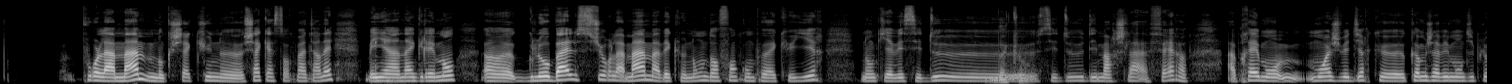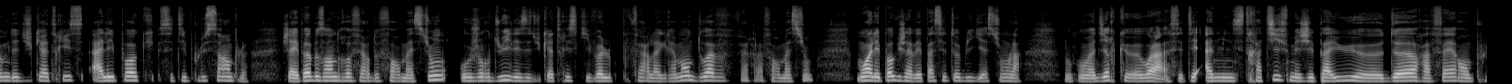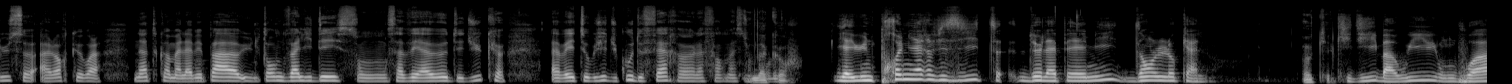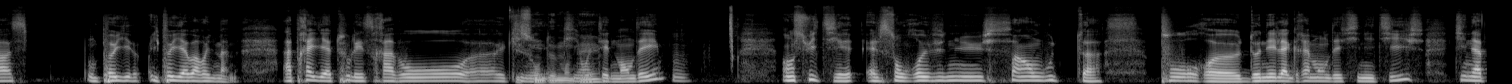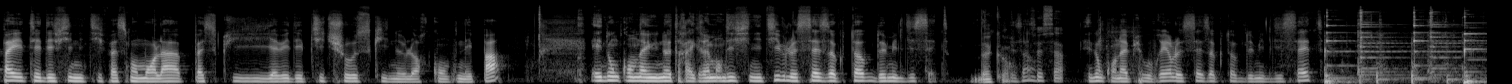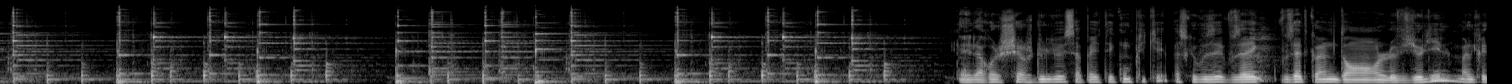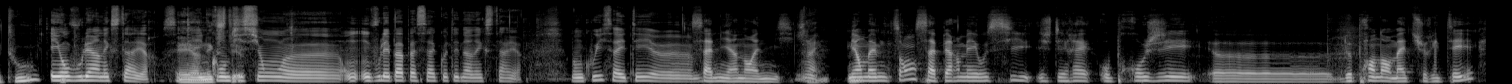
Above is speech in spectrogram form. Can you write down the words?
pour la MAM, donc chacune, euh, chaque assistante maternelle, mais il y a un agrément euh, global sur la MAM avec le nombre d'enfants qu'on peut accueillir. Donc il y avait ces deux, ces deux démarches-là à faire. Après, bon, moi je vais dire que comme j'avais mon diplôme d'éducatrice, à l'époque c'était plus simple. J'avais pas besoin de refaire de formation. Aujourd'hui, les éducatrices qui veulent faire l'agrément doivent faire la formation. Moi à l'époque, j'avais pas cette obligation-là. Donc on va dire que voilà, c'était administratif, mais j'ai pas eu euh, d'heures à faire en plus, alors que voilà, Nat, comme elle n'avait pas eu le temps de valider son, sa VAE d'éduc, avait été obligée du coup de faire euh, la formation. D'accord. Il y a eu une première visite de la PMI dans le local. Ok. Qui dit bah oui, on voit, on peut il peut y avoir une MAM. Après, il y a tous les travaux euh, qui, sont qui, ont été demandés. Mm. Ensuite, elles sont revenues fin août pour euh, donner l'agrément définitif, qui n'a pas été définitif à ce moment-là parce qu'il y avait des petites choses qui ne leur convenaient pas. Et donc, on a eu notre agrément définitif le 16 octobre 2017. D'accord. C'est ça. Et donc, on a pu ouvrir le 16 octobre 2017. Et la recherche du lieu, ça n'a pas été compliqué parce que vous êtes, vous, avez, vous êtes quand même dans le vieux Lille malgré tout. Et on voulait un extérieur. C'était une condition. Euh, on ne voulait pas passer à côté d'un extérieur. Donc oui, ça a été. Euh, ça a mis un an et demi. Mais en même temps, ça permet aussi, je dirais, au projet euh, de prendre en maturité.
